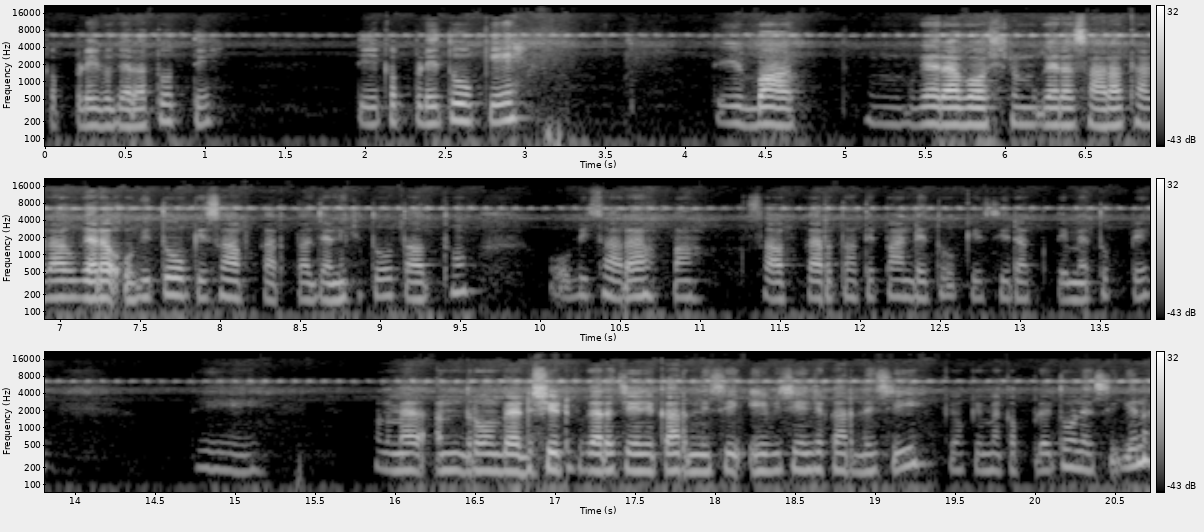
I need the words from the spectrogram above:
ਕੱਪੜੇ ਵਗੈਰਾ ਧੋਤੇ ਤੇ ਕੱਪੜੇ ਧੋ ਕੇ ਤੇ ਬਾਥ ਵਗੈਰਾ, ਵਾਸ਼ਰੂਮ ਵਗੈਰਾ ਸਾਰਾ ਥੜਾ ਵਗੈਰਾ ਉਹ ਵੀ ਧੋ ਕੇ ਸਾਫ਼ ਕਰਤਾ ਜਾਨੀ ਕਿ ਧੋਤਾ ਉੱਥੋਂ, ਉਹ ਵੀ ਸਾਰਾ ਆਪਾਂ ਸਾਫ਼ ਕਰਤਾ ਤੇ ਭਾਂਡੇ ਧੋ ਕੇ ਸੀ ਰੱਖਤੇ ਮੈਂ ਧੁੱਪੇ ਤੇ ਹੁਣ ਮੈਂ ਅੰਦਰੋਂ ਬੈੱਡ ਸ਼ੀਟ ਵਗੈਰਾ ਚੇਂਜ ਕਰਨੀ ਸੀ, ਇਹ ਵੀ ਚੇਂਜ ਕਰ ਲਈ ਸੀ, ਕਿਉਂਕਿ ਮੈਂ ਕੱਪੜੇ ਧੋਣੇ ਸੀਗੇ ਨਾ,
